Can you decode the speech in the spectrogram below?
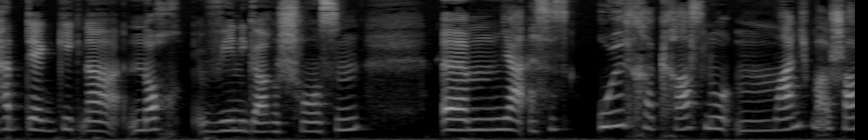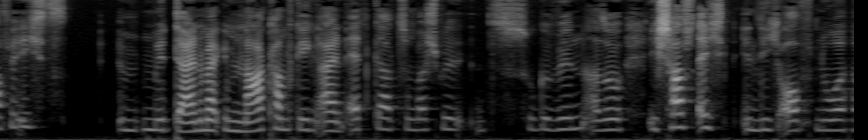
hat der Gegner noch weniger Chancen. Ähm, ja, es ist ultra krass, nur manchmal schaffe ich es mit Dynamite im Nahkampf gegen einen Edgar zum Beispiel zu gewinnen. Also ich schaff's echt nicht oft, nur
